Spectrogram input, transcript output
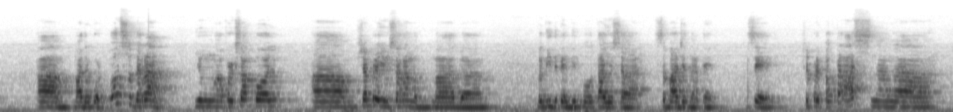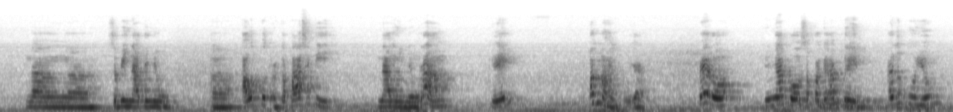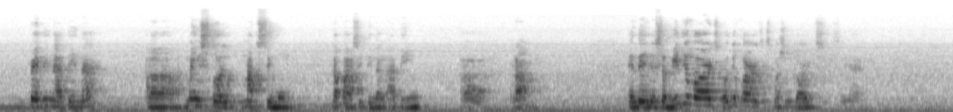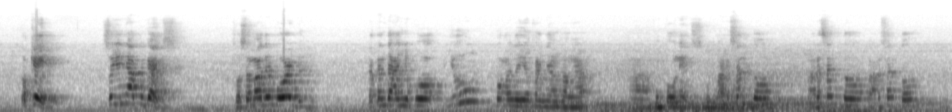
um, motherboard. Also the RAM. Yung, uh, for example, um, syempre yung sa RAM mag, mag uh, magdidepend din po tayo sa sa budget natin. Kasi syempre pagtaas ng uh, ng uh, sabihin natin yung uh, output or capacity ng inyong RAM, okay? Pagmahal po 'yan. Pero yun nga po sa pag-upgrade, ano po yung pwede natin na uh, ma-install maximum capacity ng ating uh, RAM. And then yung sa video cards, audio cards, expansion cards. Okay. So yun nga po guys. So sa motherboard, tatandaan nyo po yung kung ano yung kanyang mga uh, components. Kung para saan to, para saan to, para saan to.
